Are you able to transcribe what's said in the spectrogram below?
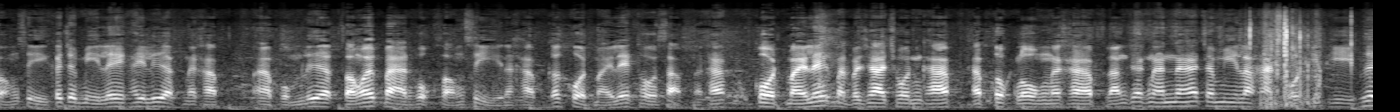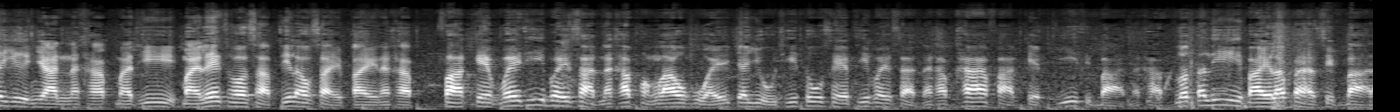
624 ก็จะมีเลขให้เลือกนะครับอ่าผมเลือก 288 624 นะครับ ก็กดหมายเลขโทรศัพท์นะครับ กดหมายเลขบัตรประชาชนครับครับตกลงนะครับ หลังจากนั้นนะฮะจะมีรหัส OTP เพื่อยืนยันนะครับ มาที่หมายเลขโทรศัพท์ที่เราใส่ไปนะครับ ฝากเก็บไว้ที่บริษัทนะครับของเราหวยจะอยู่ที่ตู้เซฟที่บริษัทนะครับ ค่าฝากเก็บ 20 บาทนะครับ ลอตเตอรี่ใบละ 80 บาท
